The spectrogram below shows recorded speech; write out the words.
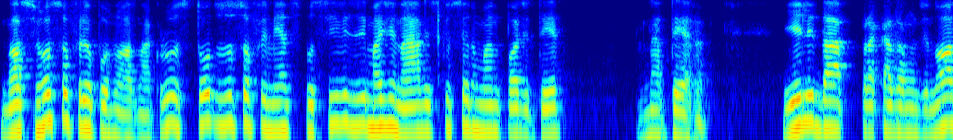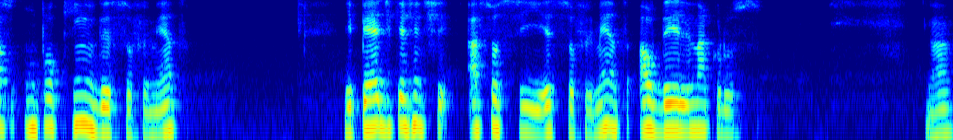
Nosso Senhor sofreu por nós na cruz todos os sofrimentos possíveis e imagináveis que o ser humano pode ter na Terra. E Ele dá para cada um de nós um pouquinho desse sofrimento e pede que a gente associe esse sofrimento ao dele na cruz. Né?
